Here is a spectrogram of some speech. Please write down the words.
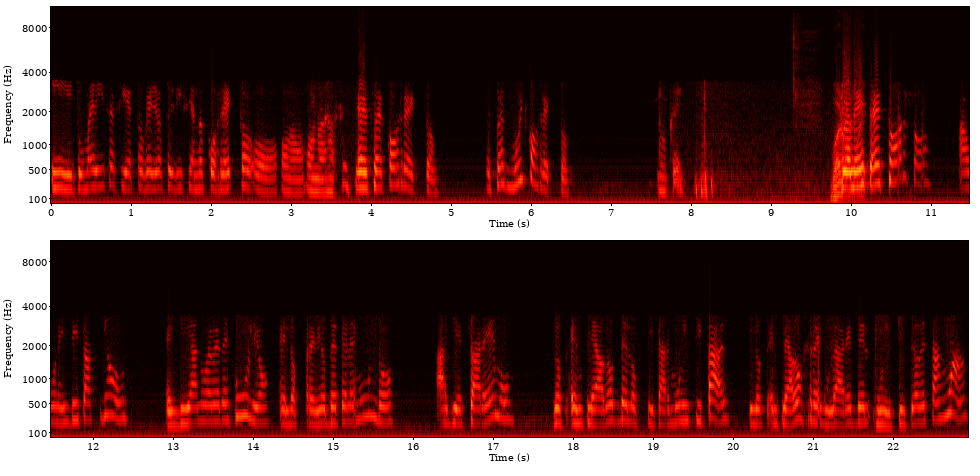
y tú me dices si esto que yo estoy diciendo es correcto o, o, no, es así. Eso es correcto. Eso es muy correcto. Ok. Bueno, yo les pues- exhorto a una invitación el día 9 de julio en los predios de Telemundo. Allí estaremos los empleados del hospital municipal y los empleados regulares del municipio de San Juan,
